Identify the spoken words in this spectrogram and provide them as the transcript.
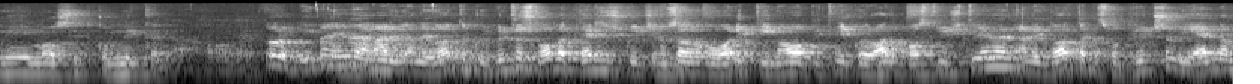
nije imao sitkom nikada. Ovaj. Dobro, ima jedna ane- anegdota koju pričao Sloba Terzić, koji će nam sad govoriti i na ovo pitanje koje je Vlada postavio. Je jedna anegdota kad smo pričali jednom,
